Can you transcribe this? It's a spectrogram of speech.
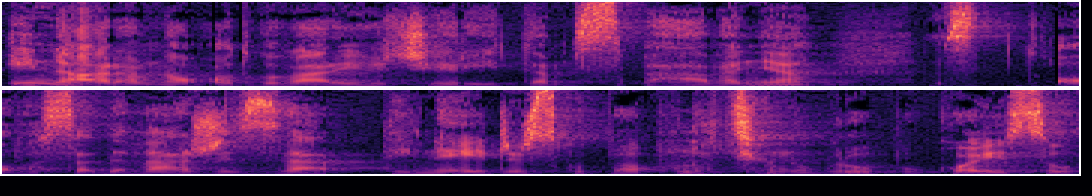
I naravno, odgovarajući ritam spavanja, ovo sada važi za tinejdžersku populacijonu grupu koji su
